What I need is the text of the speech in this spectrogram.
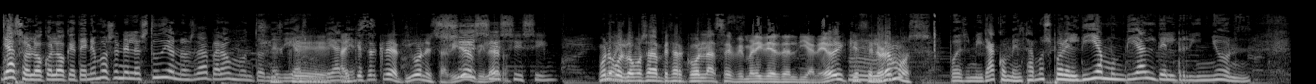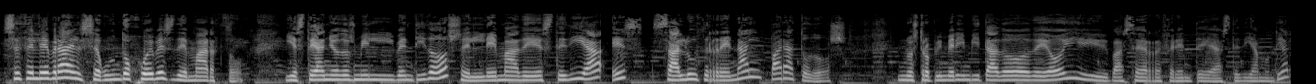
Ya solo con lo que tenemos en el estudio nos da para un montón Si de días mundiales. hay que ser creativo en esta vida, sí, Pilar. Sí, sí, sí. Bueno, pues vamos a empezar con las efemérides del día de hoy. ¿Qué Mm. celebramos? Pues mira, comenzamos por el Día Mundial del Riñón. Se celebra el segundo jueves de marzo y este año 2022 el lema de este día es Salud renal para todos. Nuestro primer invitado de hoy va a ser referente a este Día Mundial.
